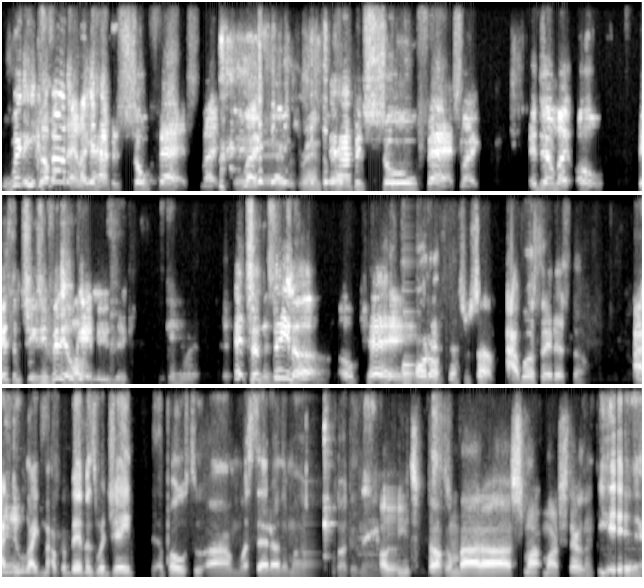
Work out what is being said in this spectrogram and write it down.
when did he come out at? Like, it happened so fast. Like, yeah, like it was it happened so fast. Like, and then I'm like, oh, here's some cheesy video Oh. game music. You can hear it. It's Athena. Okay. Hold on. That's, that's what's up. I will say this though, I Mhm. do like Malcolm Bivens with Jade opposed to um, what's that other motherfucker's name? Oh, you talking about uh smart Mark Sterling? Yeah,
